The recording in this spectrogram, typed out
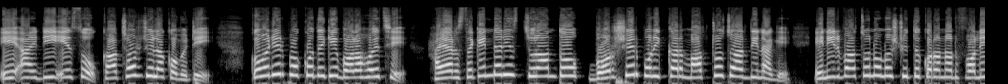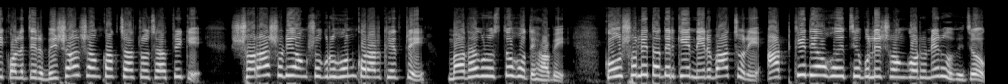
এআইডিএসও কাছাড় জেলা কমিটি। কমিটির পক্ষ থেকে বলা হয়েছে হায়ার সেকেন্ডারি চূড়ান্ত বর্ষের পরীক্ষার মাত্র চার দিন আগে এই নির্বাচন অনুষ্ঠিত করানোর ফলে কলেজের বিশাল সংখ্যক ছাত্রছাত্রীকে সরাসরি অংশগ্রহণ করার ক্ষেত্রে বাধাগ্রস্ত হতে হবে। কৌশলে তাদেরকে নির্বাচনে আটকে দেওয়া হয়েছে বলে সংগঠনের অভিযোগ।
